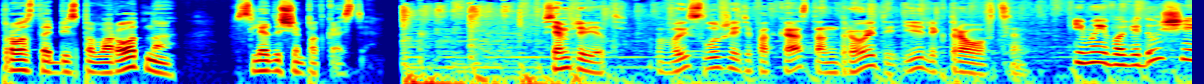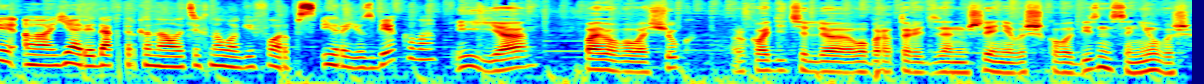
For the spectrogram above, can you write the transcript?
просто бесповоротно в следующем подкасте. Всем привет! Вы слушаете подкаст «Андроиды и электроовцы». И мы его ведущие. А, я редактор канала технологий Forbes Ира Юзбекова. И я, Павел Волощук, руководитель э, лаборатории дизайна мышления Высшей школы бизнеса НИУ ВШ.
